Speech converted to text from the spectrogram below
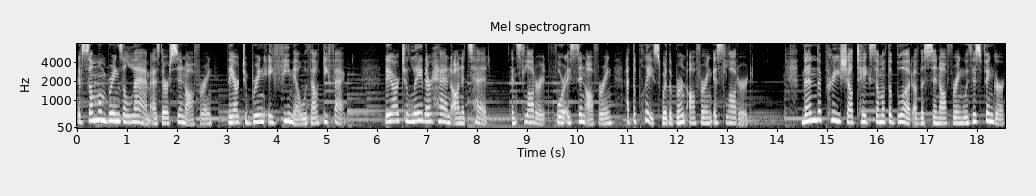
If someone brings a lamb as their sin offering, they are to bring a female without defect they are to lay their hand on its head and slaughter it for a sin offering at the place where the burnt offering is slaughtered. Then the priest shall take some of the blood of the sin offering with his finger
